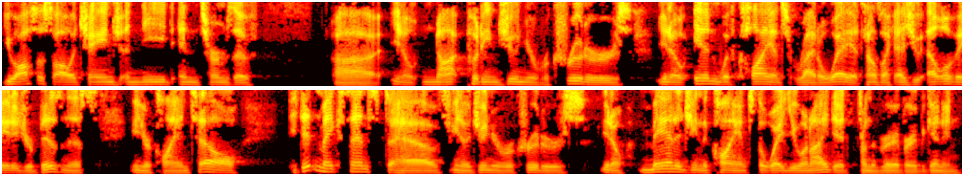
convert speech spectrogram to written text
you also saw a change, a need in terms of uh, you know not putting junior recruiters you know in with clients right away. It sounds like as you elevated your business, and your clientele, it didn't make sense to have you know junior recruiters you know managing the clients the way you and I did from the very very beginning.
